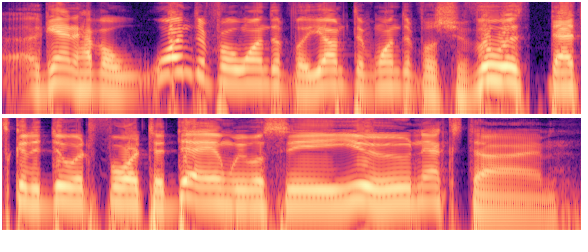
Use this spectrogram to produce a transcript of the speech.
again, have a wonderful, wonderful Yom Tov, wonderful Shavuos. That's going to do it for today, and we will see you next time.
